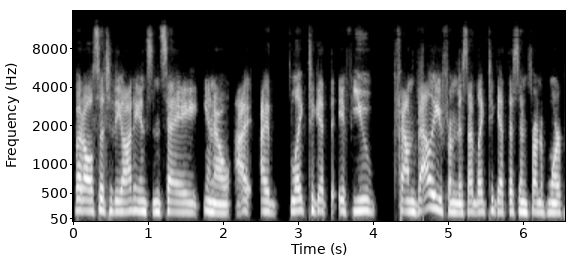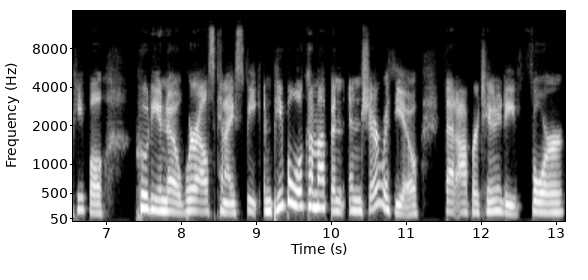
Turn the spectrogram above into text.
but also to the audience and say, you know, I, I'd like to get the, if you found value from this, I'd like to get this in front of more people. Who do you know? Where else can I speak? And people will come up and, and share with you that opportunity for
